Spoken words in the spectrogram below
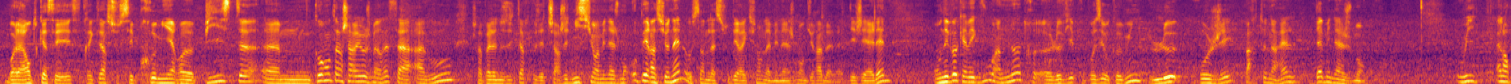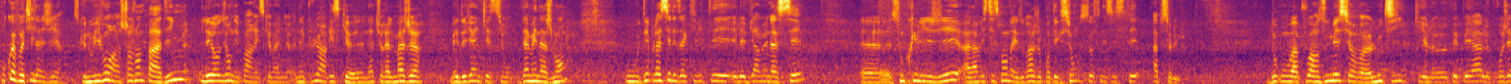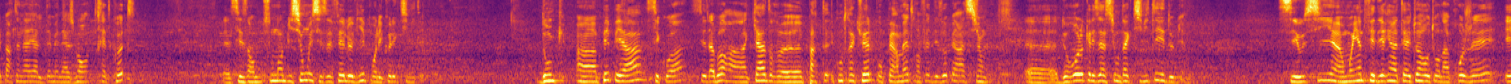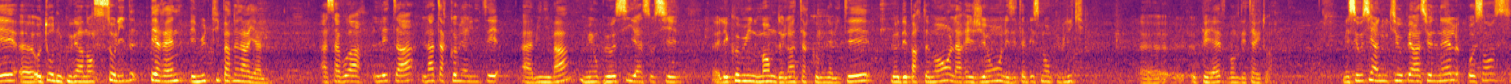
Voilà, en tout cas, c'est très clair sur ces premières euh, pistes. Euh, Corentin Chariot, je m'adresse à, vous. Je rappelle à nos auditeurs que vous êtes chargé de mission aménagement opérationnel au sein de la sous-direction de l'aménagement durable à la DGLN. On évoque avec vous un autre euh, levier proposé aux communes, le projet partenarial d'aménagement. Oui, alors pourquoi faut-il agir? Parce que nous vivons un changement de paradigme. L'érosion n'est n'est plus un risque naturel majeur, mais devient une question d'aménagement, où déplacer les activités et les biens menacés euh, sont privilégiés à l'investissement dans les ouvrages de protection, sauf nécessité absolue. Donc on va pouvoir zoomer sur euh, l'outil qui est le PPA, le projet partenarial d'aménagement trait de côte, euh, son ambition et ses effets leviers pour les collectivités. Donc un PPA, c'est quoi? C'est d'abord un cadre contractuel pour permettre en fait des opérations de relocalisation d'activités et de biens. C'est aussi un moyen de fédérer un territoire autour d'un projet et euh, autour d'une gouvernance solide, pérenne et multipartenariale, à savoir l'État, l'intercommunalité à minima, mais on peut aussi y associer euh, les communes membres de l'intercommunalité, le département, la région, les établissements publics, EPF, euh, e Banque des territoires. Mais c'est aussi un outil opérationnel au sens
